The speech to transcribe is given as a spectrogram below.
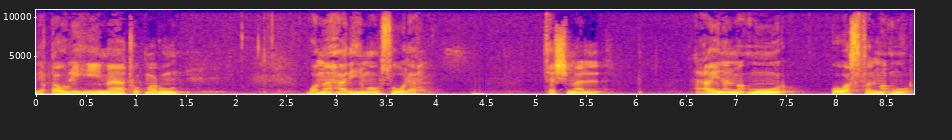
لقوله ما تؤمرون وما هذه موصولة تشمل عين المأمور ووصف المأمور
